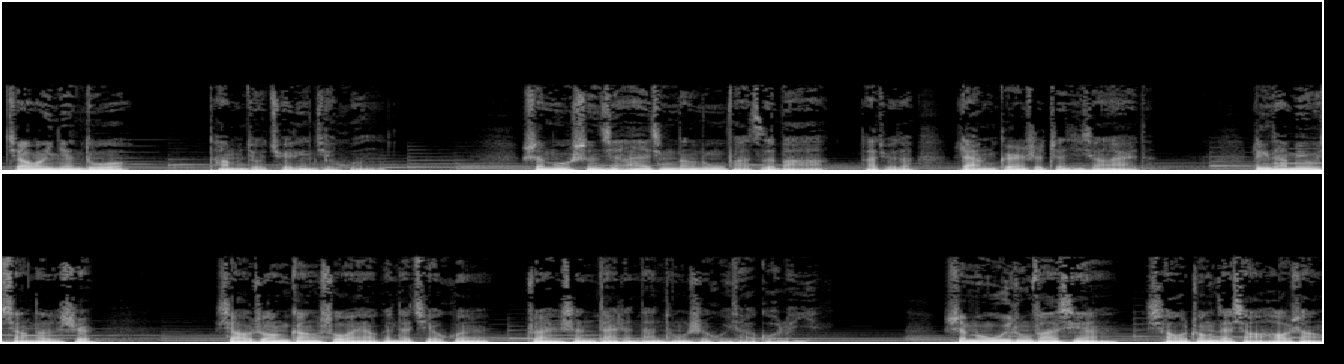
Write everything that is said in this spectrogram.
交往一年多，他们就决定结婚了。沈某深陷爱情当中无法自拔，他觉得两个人是真心相爱的。令他没有想到的是，小庄刚说完要跟他结婚，转身带着男同事回家过了夜。沈某无意中发现小庄在小号上。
